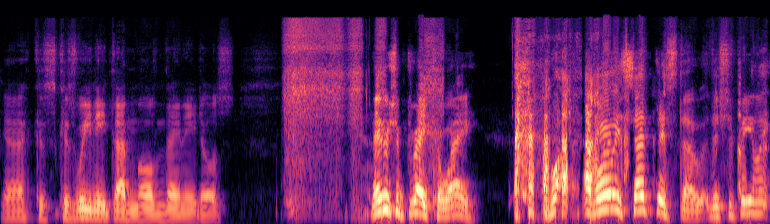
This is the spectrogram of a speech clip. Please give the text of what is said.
yeah. Because we need them more than they need us. Maybe we should break away. I've, always said this though. There should be like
